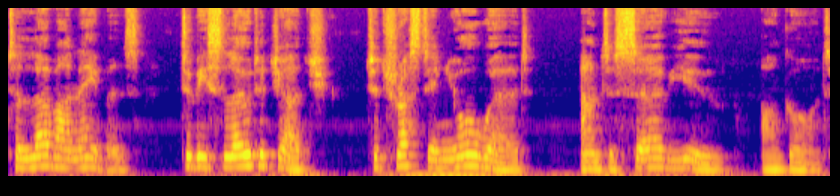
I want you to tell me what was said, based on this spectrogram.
to love our neighbours, to be slow to judge, to trust in your word, and to serve you, our God.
